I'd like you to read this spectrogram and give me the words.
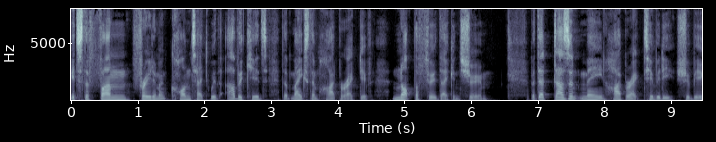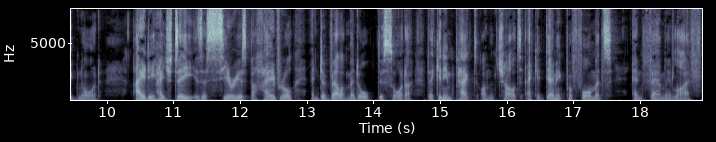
It's the fun, freedom, and contact with other kids that makes them hyperactive, not the food they consume. But that doesn't mean hyperactivity should be ignored. ADHD is a serious behavioral and developmental disorder that can impact on the child's academic performance and family life.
